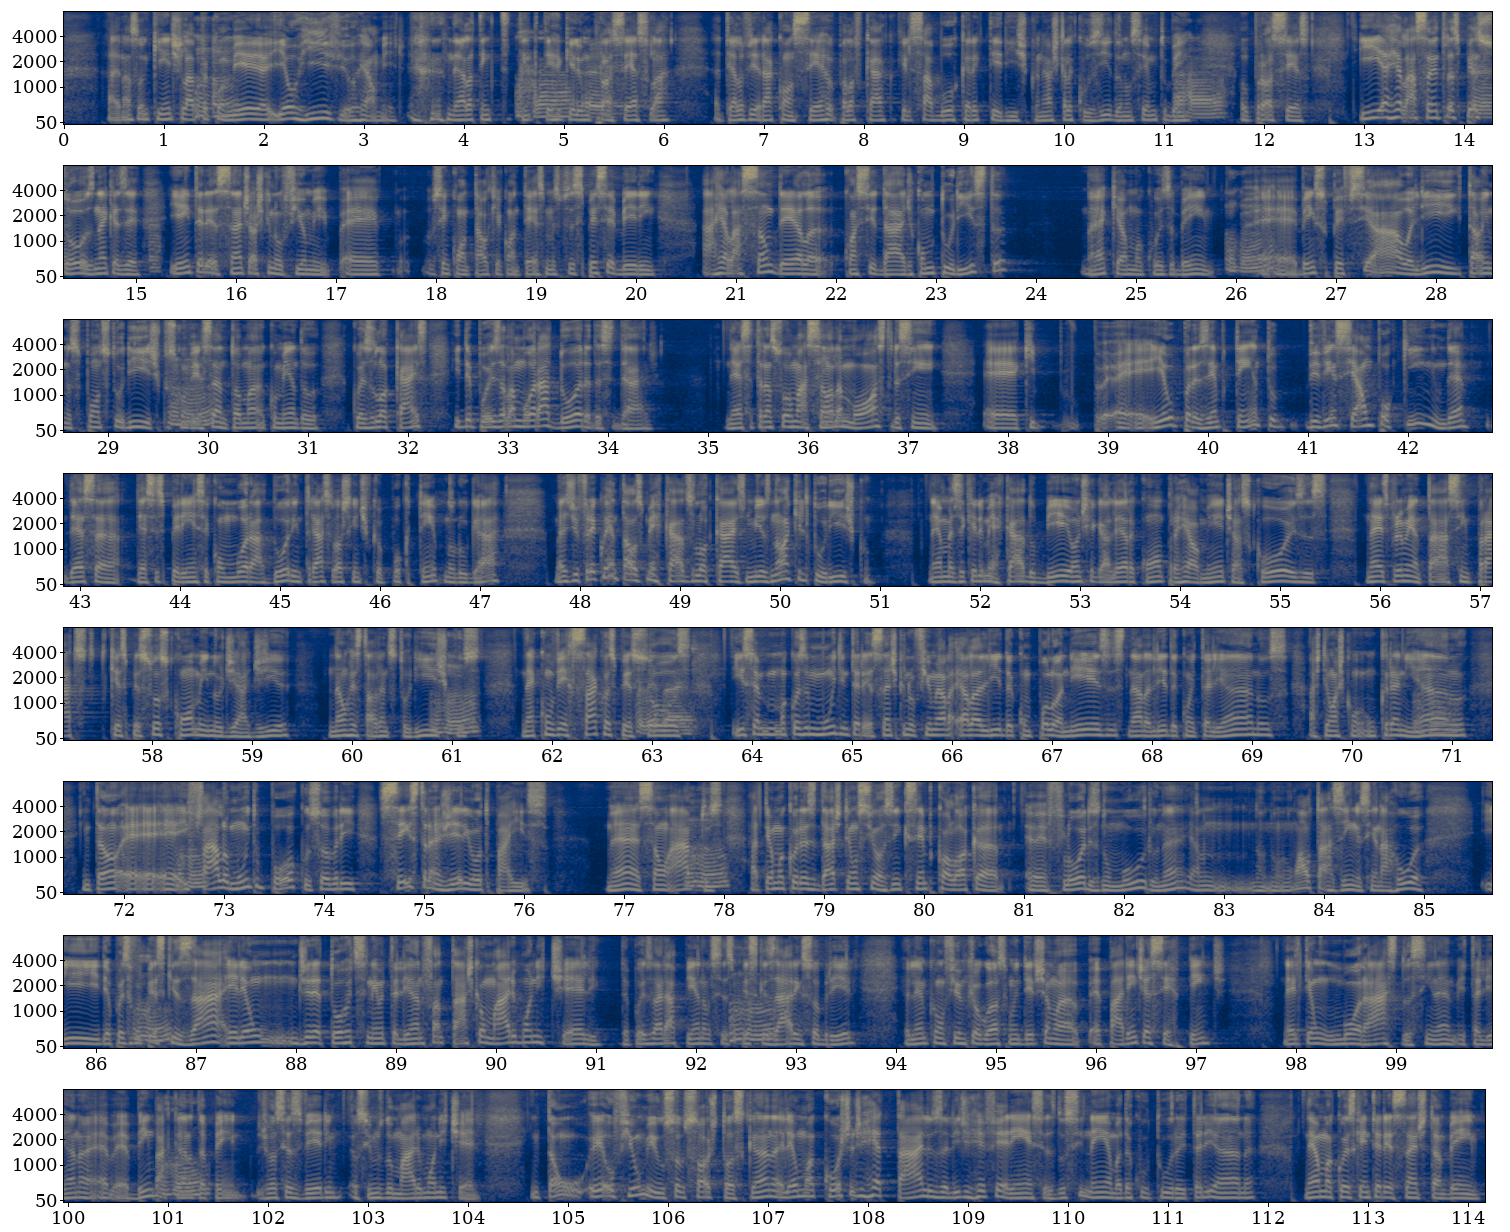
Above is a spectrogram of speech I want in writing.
Aí nós somos quentes lá para uhum. comer e é horrível, realmente. ela tem, que, tem que ter aquele um é. processo lá até ela virar conserva para ela ficar com aquele sabor característico, né? Acho que ela é cozida, não sei muito bem uhum. o processo. E a relação entre as pessoas, é. né? Quer dizer, e é interessante, acho que no filme, é, sem contar o que acontece, mas para vocês perceberem a relação dela com a cidade como turista, né, que é uma coisa bem, uhum. É, é bem superficial ali e tal, indo nos pontos turísticos, uhum. conversando, toma, comendo coisas locais, e depois ela moradora da cidade. Nessa transformação, Sim. ela mostra assim é, que é, eu, por exemplo, tento vivenciar um pouquinho né, dessa, dessa experiência como morador, entre aspas, acho que a gente fica pouco tempo no lugar, mas de frequentar os mercados locais mesmo, não aquele turístico, né, mas aquele mercado B, onde a galera compra realmente as coisas, né, experimentar assim, pratos que as pessoas comem no dia a dia não restaurantes turísticos, uhum. né? Conversar com as pessoas. É Isso é uma coisa muito interessante que no filme ela, ela lida com poloneses, né? Ela lida com italianos, acho que tem um, acho, um ucraniano. Uhum. Então, é, é, é uhum. e fala muito pouco sobre ser estrangeiro em outro país. Né, são hábitos. Uhum. Até uma curiosidade, tem um senhorzinho que sempre coloca é, flores no muro, né? Num altarzinho assim na rua. E depois eu fui uhum. pesquisar, ele é um, um, diretor de cinema italiano fantástico, é o Mario Bonicelli. Depois vale a pena vocês uhum. pesquisarem sobre ele. Eu lembro que um filme que eu gosto muito dele chama é Parente a Serpente. Né? Ele tem um humor ácido, assim, né? Italiano. É, é bem bacana uhum. também de vocês verem os filmes do Mario Monicelli. Então, o, o filme, O Sob Sol de Toscana, ele é uma coxa de retalhos ali de referências do cinema, da cultura italiana. Né? Uma coisa que é interessante também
